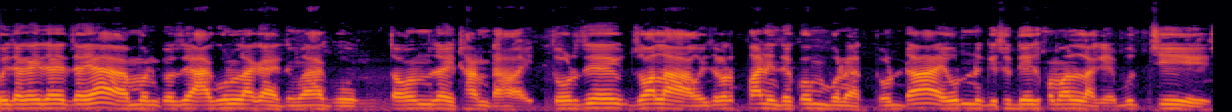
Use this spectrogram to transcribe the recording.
ওই জায়গায় যাই যাইয়া মনে কর যে আগুন লাগায় তুমি আগুন। তখন যাই ঠান্ডা হয়। তোর যে জ্বলা, ওই জ্বলা পানিতে কমবো না। তোর ডাই অন্য কিছু দিয়ে কমার লাগে, বুঝছিস?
